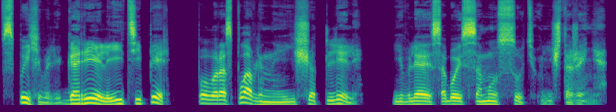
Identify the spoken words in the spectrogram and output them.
вспыхивали, горели и теперь, полурасплавленные, еще тлели, являя собой саму суть уничтожения.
